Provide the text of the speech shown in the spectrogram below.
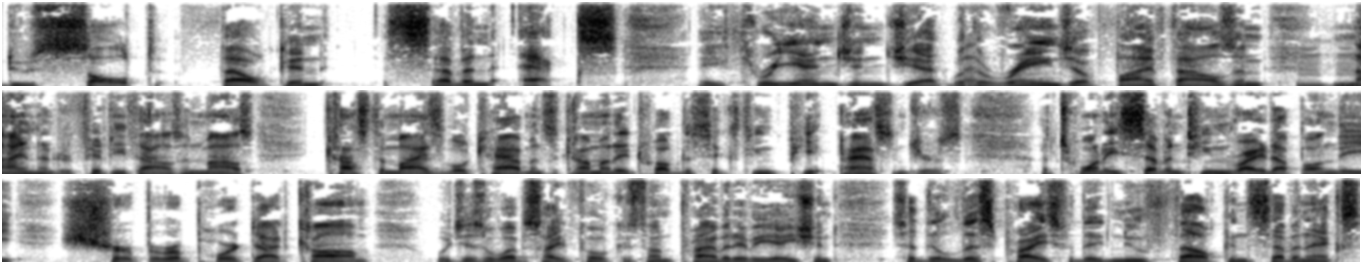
Dassault Falcon 7X, a three engine jet with a range of 5,950,000 miles. Customizable cabins accommodate 12 to 16 p- passengers. A 2017 write up on the SherpaReport.com, which is a website focused on private aviation, said the list price for the new Falcon 7X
